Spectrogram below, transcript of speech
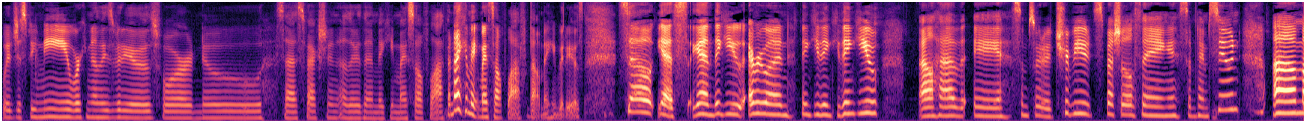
would just be me working on these videos for no satisfaction other than making myself laugh. And I can make myself laugh without making videos. So, yes, again, thank you everyone. Thank you, thank you, thank you. I'll have a some sort of tribute special thing sometime soon. Um,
